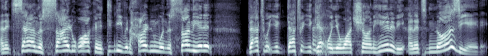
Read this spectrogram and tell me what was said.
And it sat on the sidewalk and it didn't even harden when the sun hit it. That's what you that's what you get when you watch Sean Hannity, and it's nauseating.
